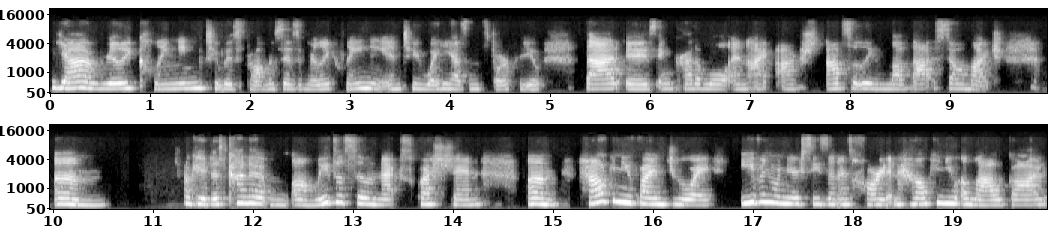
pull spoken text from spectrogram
Yeah, really clinging to his promises and really clinging into what he has in store for you. That is incredible. And I actually absolutely love that so much. Um, Okay, this kind of um, leads us to the next question. Um, how can you find joy even when your season is hard, and how can you allow God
